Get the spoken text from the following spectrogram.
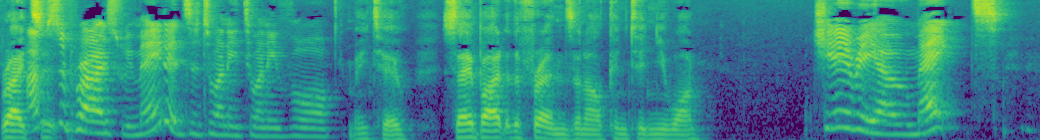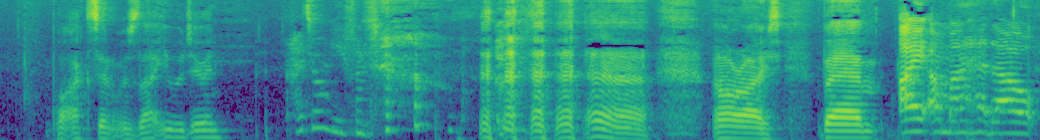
Right. I'm so- surprised we made it to 2024. me too. Say bye to the friends, and I'll continue on. Cheerio, mates. What accent was that you were doing? I don't even know. All right. But, um, I am my head out.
